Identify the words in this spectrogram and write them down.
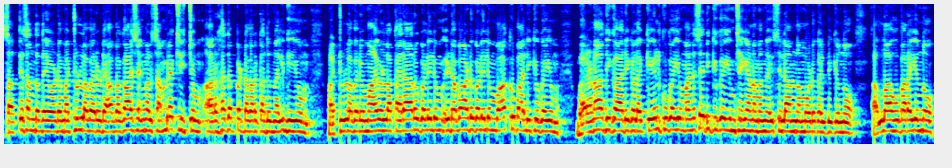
സത്യസന്ധതയോടെ മറ്റുള്ളവരുടെ അവകാശങ്ങൾ സംരക്ഷിച്ചും അർഹതപ്പെട്ടവർക്ക് അത് നൽകിയും മറ്റുള്ളവരുമായുള്ള കരാറുകളിലും ഇടപാടുകളിലും വാക്കുപാലിക്കുകയും ഭരണാധികാരികളെ കേൾക്കുകയും അനുസരിക്കുകയും ചെയ്യണമെന്ന് ഇസ്ലാം നമ്മോട് കൽപ്പിക്കുന്നു. അള്ളാഹു പറയുന്നു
